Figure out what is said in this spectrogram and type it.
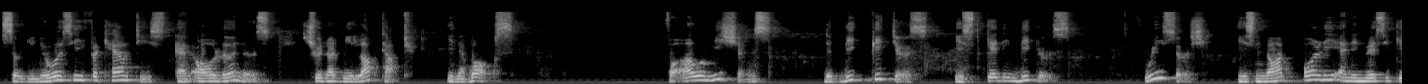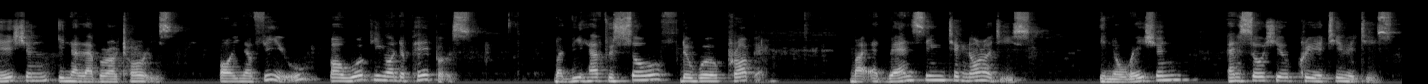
So university faculties and all learners should not be locked up in a box. For our missions, the big pictures is getting bigger. Research is not only an investigation in a laboratories or in a field or working on the papers, but we have to solve the world problem by advancing technologies, innovation, and social creativities.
